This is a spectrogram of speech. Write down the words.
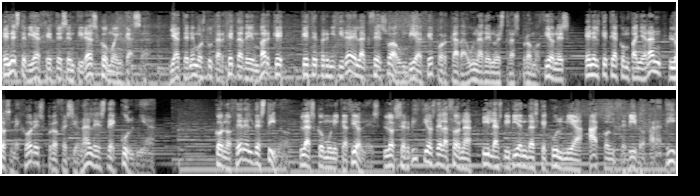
En este viaje te sentirás como en casa. Ya tenemos tu tarjeta de embarque que te permitirá el acceso a un viaje por cada una de nuestras promociones en el que te acompañarán los mejores profesionales de Culmia. Conocer el destino, las comunicaciones, los servicios de la zona y las viviendas que Culmia ha concebido para ti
